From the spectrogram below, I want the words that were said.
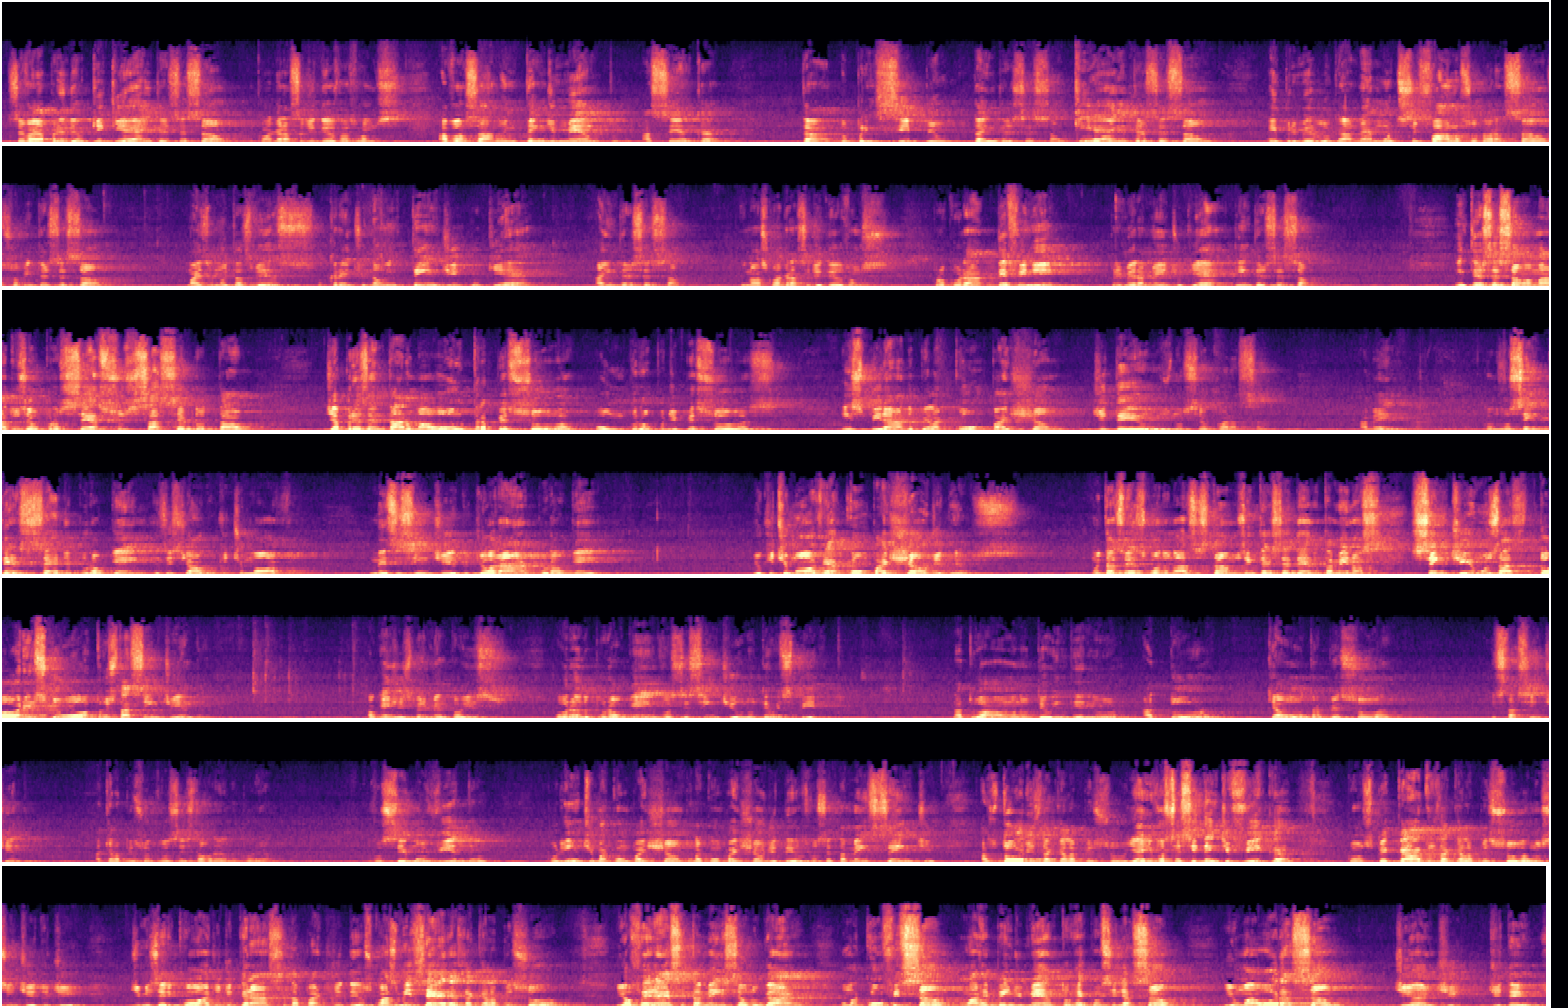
Você vai aprender o que, que é a intercessão, e com a graça de Deus nós vamos avançar no entendimento acerca da, do princípio da intercessão. O que é intercessão em primeiro lugar? Né? Muito se fala sobre oração, sobre intercessão, mas muitas vezes o crente não entende o que é a intercessão. E nós, com a graça de Deus, vamos procurar definir primeiramente, o que é intercessão. Intercessão, amados, é o processo sacerdotal de apresentar uma outra pessoa ou um grupo de pessoas inspirado pela compaixão de Deus no seu coração. Amém? Quando você intercede por alguém, existe algo que te move nesse sentido, de orar por alguém. E o que te move é a compaixão de Deus. Muitas vezes, quando nós estamos intercedendo, também nós sentimos as dores que o outro está sentindo. Alguém já experimentou isso? Orando por alguém, você sentiu no teu espírito, na tua alma, no teu interior, a dor que a outra pessoa está sentindo, aquela pessoa que você está orando por ela. Você, movido por íntima compaixão, pela compaixão de Deus, você também sente as dores daquela pessoa. E aí você se identifica com os pecados daquela pessoa, no sentido de, de misericórdia, de graça da parte de Deus, com as misérias daquela pessoa, e oferece também em seu lugar uma confissão, um arrependimento, reconciliação e uma oração diante de Deus,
